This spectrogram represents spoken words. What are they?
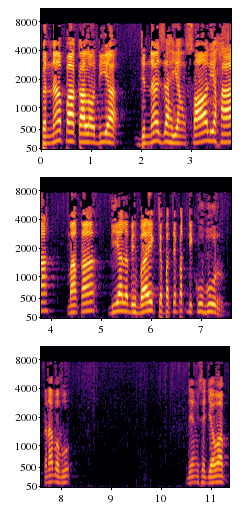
Kenapa kalau dia jenazah yang salihah maka dia lebih baik cepat-cepat dikubur? Kenapa bu? Ada yang bisa jawab?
